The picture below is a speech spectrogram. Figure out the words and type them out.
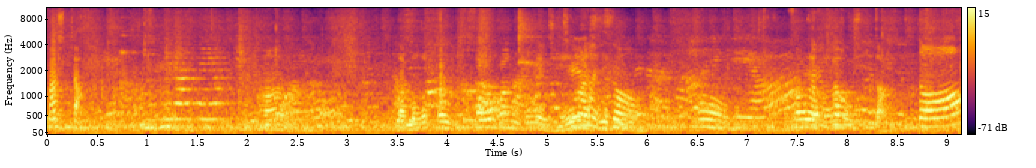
맛있다. 아, 나 먹었던 서울빵 중에 제일, 제일 맛있어. 거. 어. 서울 가서 사고 싶다. 너.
